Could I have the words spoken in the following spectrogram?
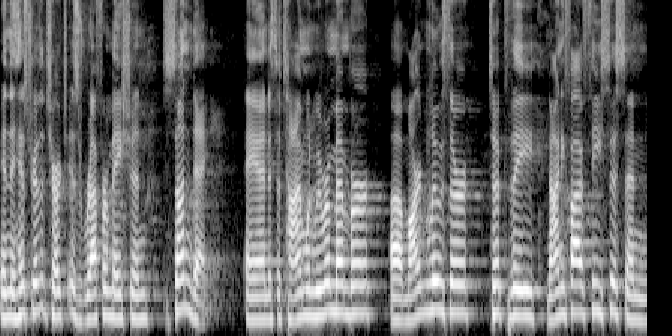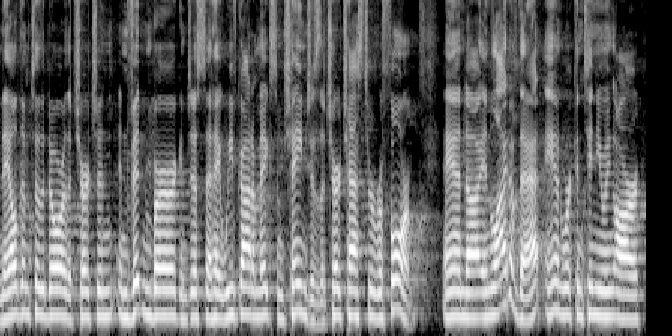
in the history of the church is Reformation Sunday. And it's a time when we remember uh, Martin Luther took the 95 Thesis and nailed them to the door of the church in, in Wittenberg and just said, hey, we've got to make some changes. The church has to reform. And uh, in light of that, and we're continuing our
